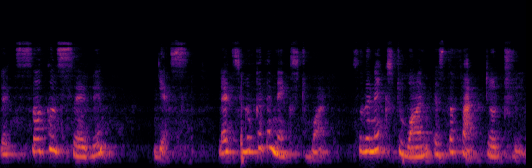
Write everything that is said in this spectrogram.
let's circle 7. Yes. Let's look at the next one. So the next one is the factor tree.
